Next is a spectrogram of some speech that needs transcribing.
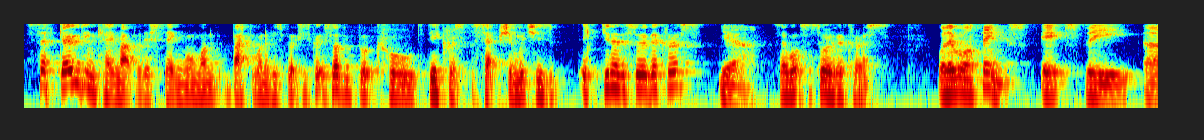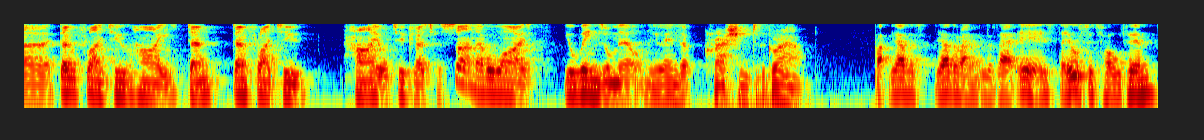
Seth Godin came up with this thing on one of, back in one of his books. He's got this lovely book called The Icarus Deception, which is. Do you know the story of Icarus? Yeah. So what's the story of Icarus? Well, everyone thinks it's the uh, don't fly too high, don't don't fly too high or too close for sun, otherwise your wings will melt and you'll end up crashing to the ground. But the other the other angle of that is they also told him,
